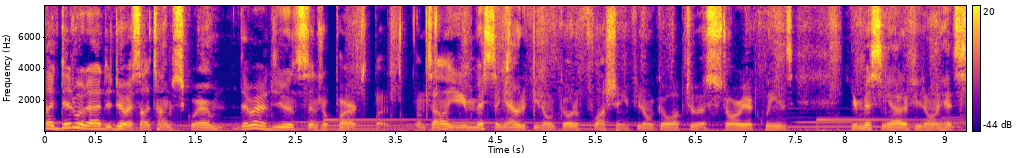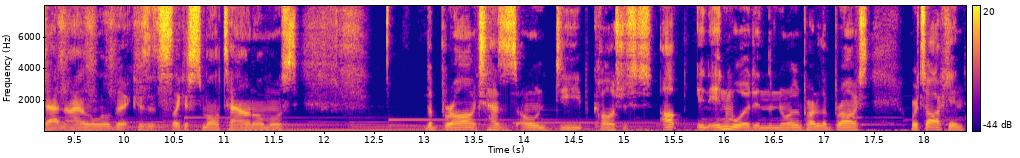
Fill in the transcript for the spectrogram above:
I did what I had to do. I saw Times Square. Did what I had to do it in Central Park. But I'm telling you, you're missing out if you don't go to Flushing, if you don't go up to Astoria, Queens. You're missing out if you don't hit Staten Island a little bit because it's like a small town almost. The Bronx has its own deep culture. Up in Inwood, in the northern part of the Bronx, we're talking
